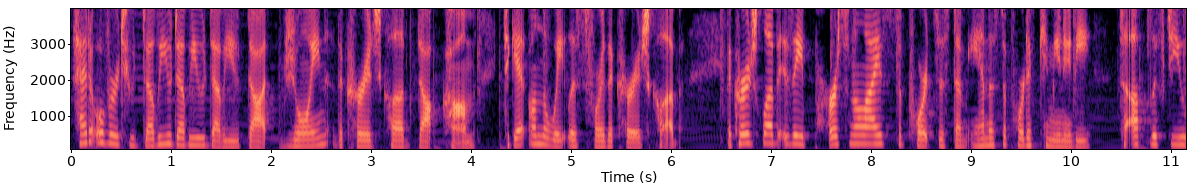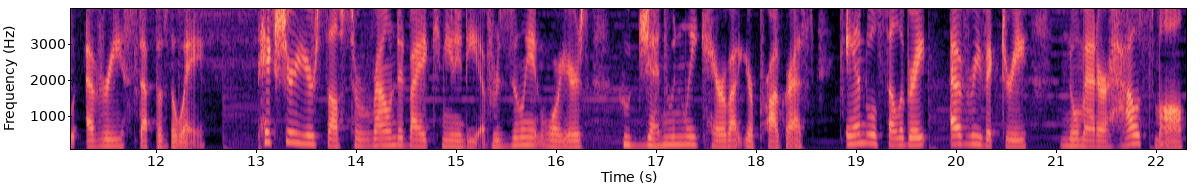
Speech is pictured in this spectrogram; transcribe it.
head over to www.jointhecourageclub.com to get on the waitlist for the Courage Club. The Courage Club is a personalized support system and a supportive community to uplift you every step of the way. Picture yourself surrounded by a community of resilient warriors who genuinely care about your progress and will celebrate every victory, no matter how small,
